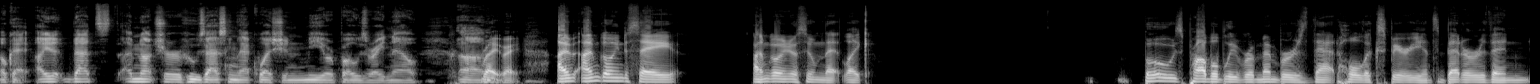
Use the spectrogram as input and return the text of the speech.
Okay, I that's I'm not sure who's asking that question, me or Pose right now. Um, right. Right. I'm. I'm going to say. I'm going to assume that like. Bose probably remembers that whole experience better than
